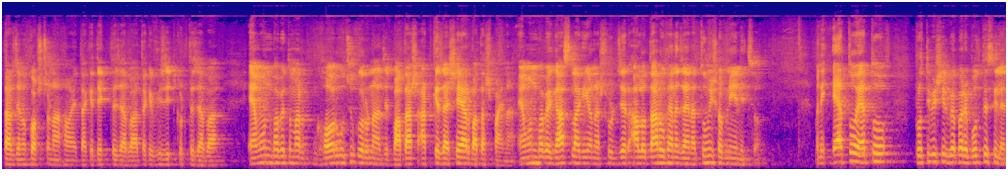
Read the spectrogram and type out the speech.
তার যেন কষ্ট না হয়, তাকে দেখতে যাবা, তাকে ভিজিট করতে যাবা। এমনভাবে তোমার ঘর উঁচু করো না যে বাতাস আটকে যায়, সে আর বাতাস পায় না। এমনভাবে গাছ লাগিও না, সূর্যের আলো তার ওখানে যায় না, তুমি সব নিয়ে নিচ্ছ। মানে এত এত প্রতিবেশীর ব্যাপারে বলতেছিলেন,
